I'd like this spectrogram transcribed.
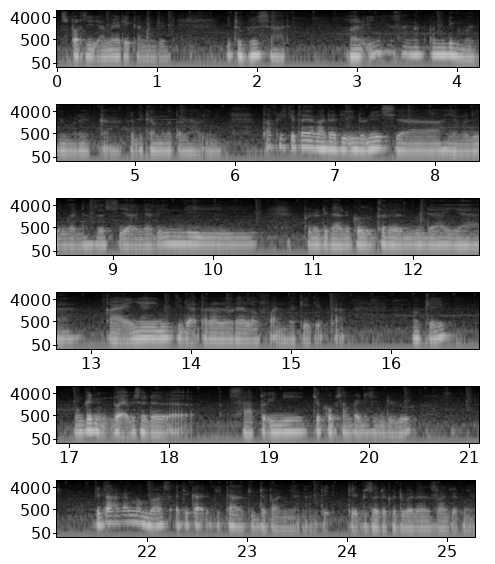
Seperti di Amerika mungkin. Itu besar. Hal ini sangat penting bagi mereka ketika mengetahui hal ini. Tapi kita yang ada di Indonesia yang lingkungan sosialnya tinggi penuh dengan kultur dan budaya kayaknya ini tidak terlalu relevan bagi kita. Oke? Okay? mungkin untuk episode satu ini cukup sampai di sini dulu kita akan membahas etika-etika di depannya nanti di episode kedua dan selanjutnya.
